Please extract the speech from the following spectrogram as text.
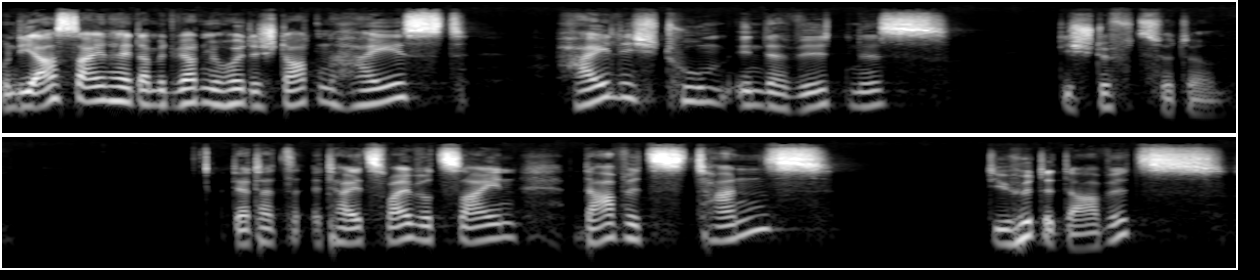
Und die erste Einheit, damit werden wir heute starten, heißt Heiligtum in der Wildnis, die Stiftshütte. Der Teil 2 wird sein Davids Tanz, die Hütte Davids.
